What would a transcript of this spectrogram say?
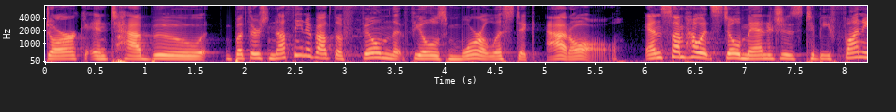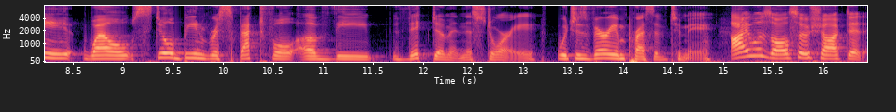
dark and taboo, but there's nothing about the film that feels moralistic at all. And somehow it still manages to be funny while still being respectful of the victim in this story, which is very impressive to me. I was also shocked at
